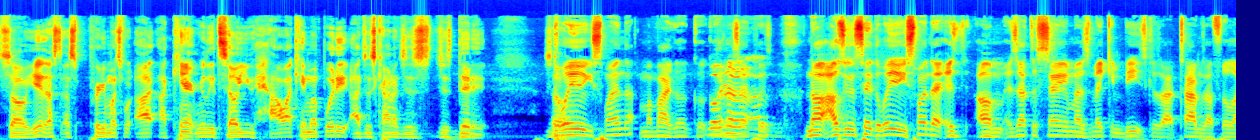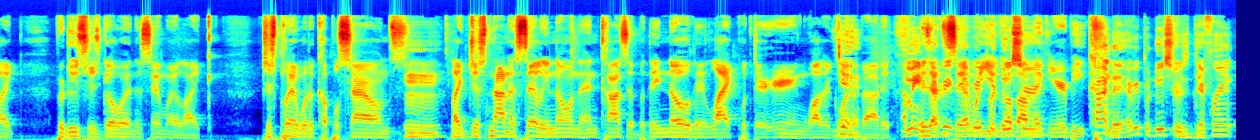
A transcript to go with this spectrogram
so yeah, that's that's pretty much what I, I can't really tell you how I came up with it. I just kind of just just did it. the way you explain that, my bad, go, go, go, no, ahead, no, no, I was gonna say the way you explain that is um is that the same as making beats? Because at times I feel like producers go in the same way, like just playing with a couple sounds, Mm-hmm. like just not necessarily knowing the end concept, but they know they like what they're hearing while they're going Yeah. about it. I mean, is that every, the same every way you producer, go about making your beats? Kind of. Every producer is different.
